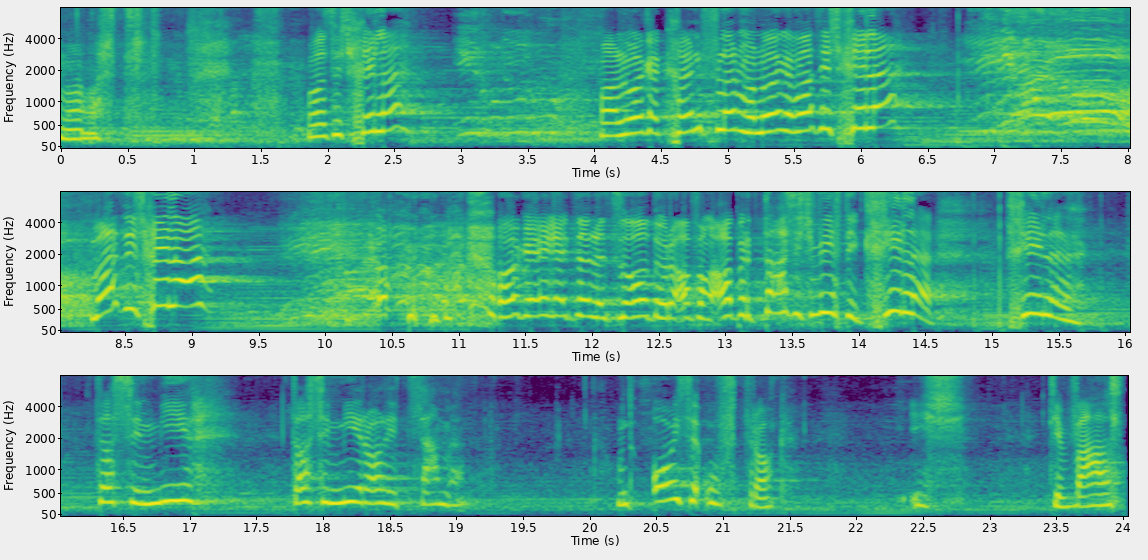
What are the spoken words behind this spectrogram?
Warte. Was ist du. Mal schauen, Künfler, mal schauen, was ist du. Was ist Kille? okay, ich hätte so durch anfangen. Aber das ist wichtig. Kille. Kille. Das sind wir. Das sind wir alle zusammen. Und unser Auftrag ist, die Welt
